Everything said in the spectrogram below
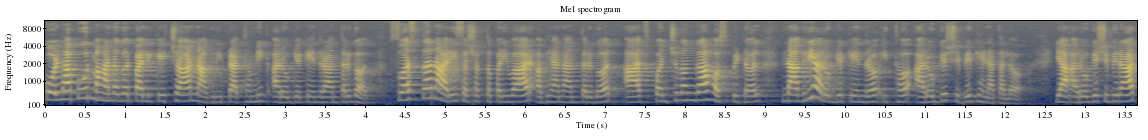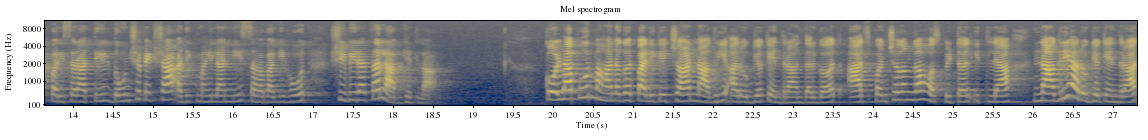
कोल्हापूर महानगरपालिकेच्या नागरी प्राथमिक आरोग्य केंद्रांतर्गत स्वस्त नारी सशक्त परिवार अभियानांतर्गत आज पंचगंगा हॉस्पिटल नागरी आरोग्य केंद्र इथं आरोग्य शिबिर घेण्यात आलं. या आरोग्य शिबिरात परिसरातील दोनशेपेक्षा अधिक महिलांनी सहभागी होत शिबिराचा लाभ घेतला. कोल्हापूर महानगरपालिकेच्या नागरी आरोग्य केंद्रांतर्गत आज पंचगंगा हॉस्पिटल इथल्या नागरी आरोग्य केंद्रात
